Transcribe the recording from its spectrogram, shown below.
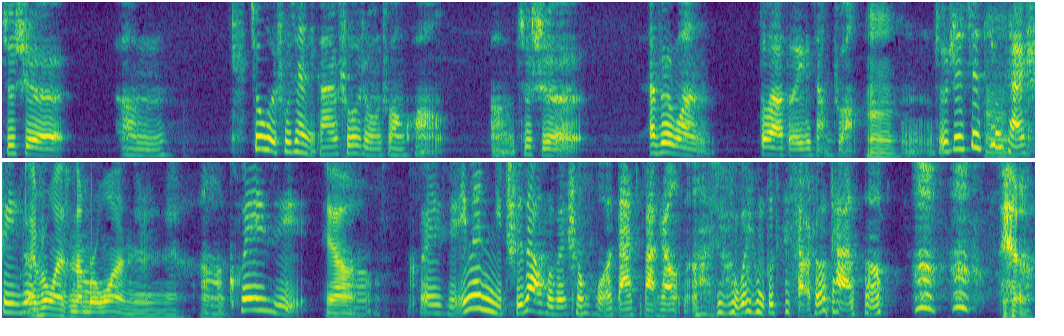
就是，嗯，就会出现你刚才说的这种状况，嗯，就是 everyone 都要得一个奖状，嗯。嗯，就这这听起来是一个 everyone's number one 就是那样。啊，crazy，yeah。crazy，因为你迟早会被生活打几巴掌的，就是为什么不在小时候打呢？呀，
